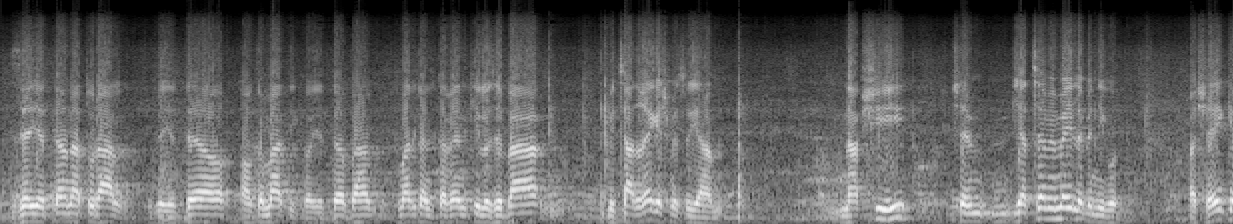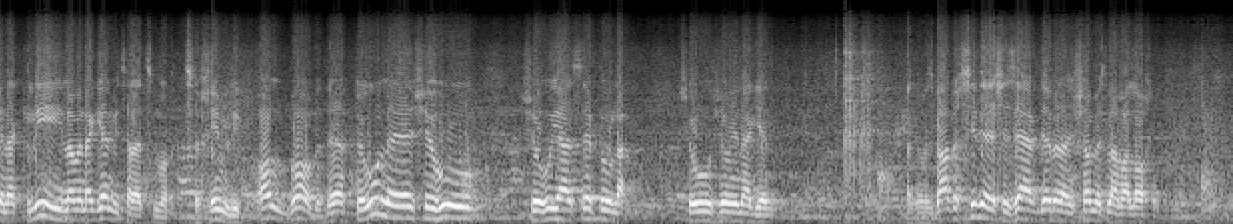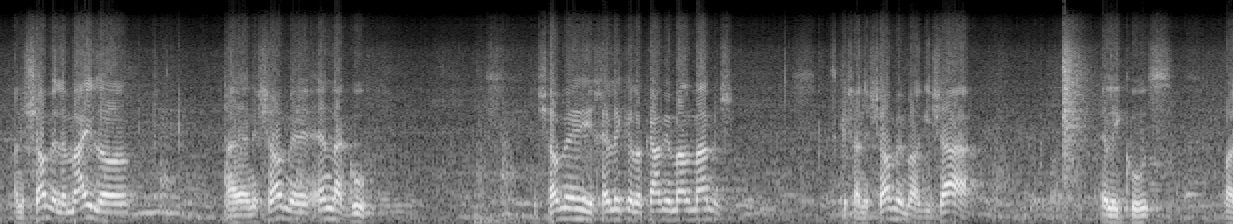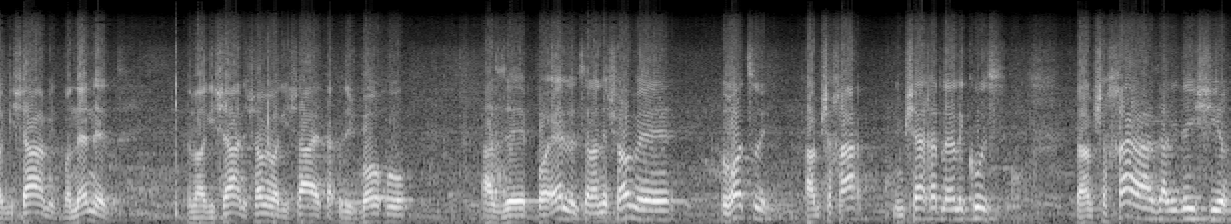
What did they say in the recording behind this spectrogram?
זה יותר נטורל, זה יותר אוטומטיקו, יותר בא, אוטומטיקו אני מתכוון, כאילו זה בא מצד רגש מסוים, נפשי, שיצא ממילא בניגוד. מה שאין כן הכלי לא מנגן מצד עצמו, צריכים לפעול בו בדרך פעולה שהוא, שהוא יעשה פעולה, שהוא, שהוא ינגן. אז מוסבר בחסידס שזה ההבדל בין הנשומס למלוכים. הנשומה למיילו, הנשומה אין לה גוף. הנשומה היא חלק אלוקה ממעל ממש. אז כשהנשומה מרגישה אליקוס, מרגישה, מתבוננת, ומרגישה, הנשומה מרגישה את הקדוש ברוך הוא, אז זה פועל אצל הנשומה רוצוי, המשכה, נמשכת לאליקוס. והמשכה זה על ידי שיר.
